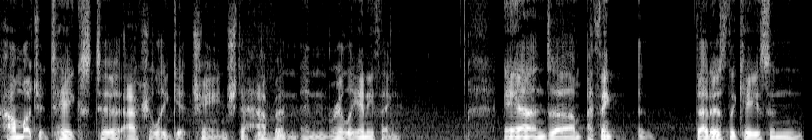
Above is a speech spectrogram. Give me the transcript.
how much it takes to actually get change to happen in really anything. And um, I think that is the case in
